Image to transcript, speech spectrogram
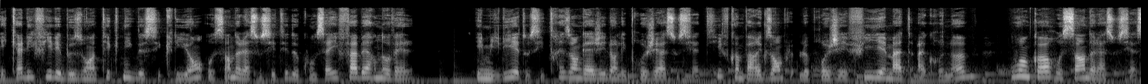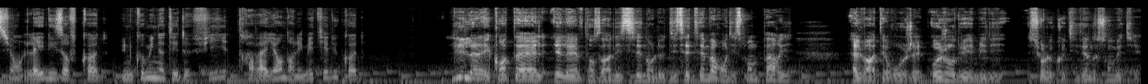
et qualifie les besoins techniques de ses clients au sein de la société de conseil Faber Novel. Émilie est aussi très engagée dans les projets associatifs, comme par exemple le projet Filles et Maths à Grenoble, ou encore au sein de l'association Ladies of Code, une communauté de filles travaillant dans les métiers du code. Lila est quant à elle élève dans un lycée dans le 17e arrondissement de Paris. Elle va interroger aujourd'hui Émilie sur le quotidien de son métier.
